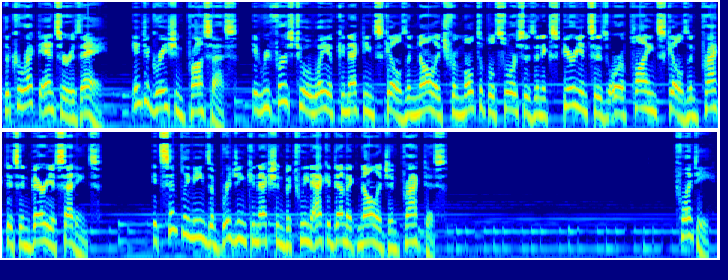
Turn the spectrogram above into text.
The correct answer is A. Integration process. It refers to a way of connecting skills and knowledge from multiple sources and experiences or applying skills and practice in various settings. It simply means a bridging connection between academic knowledge and practice. 20.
